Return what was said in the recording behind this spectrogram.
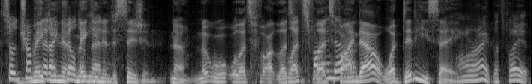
so Trump making said, "I a, killed him," making a then. decision. No, no. Well, well, let's fi- let's Let's find let's out. find out. What did he say? All right, let's play it.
